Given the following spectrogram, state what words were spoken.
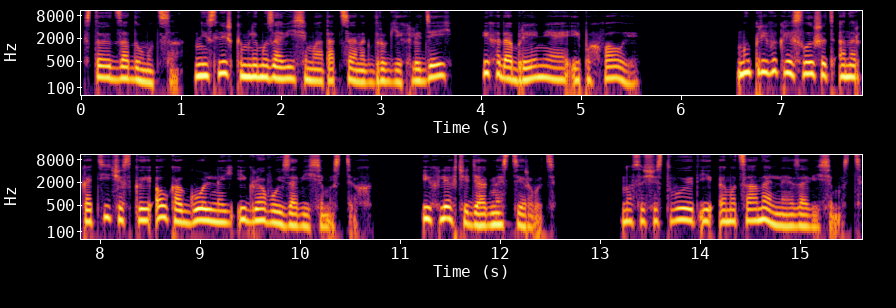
стоит задуматься, не слишком ли мы зависимы от оценок других людей, их одобрения и похвалы. Мы привыкли слышать о наркотической, алкогольной, игровой зависимостях. Их легче диагностировать. Но существует и эмоциональная зависимость.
